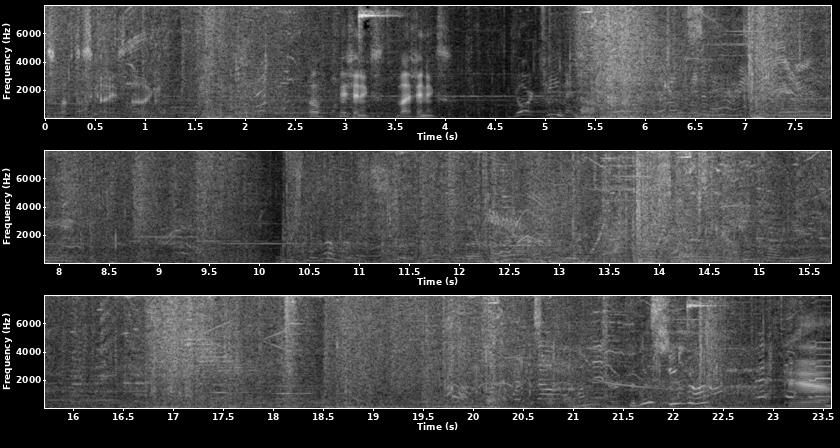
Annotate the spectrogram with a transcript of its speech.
it's left the Sky's dog. Oh, hey Phoenix. Bye Phoenix. Your team for you. Did you see? Yeah.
